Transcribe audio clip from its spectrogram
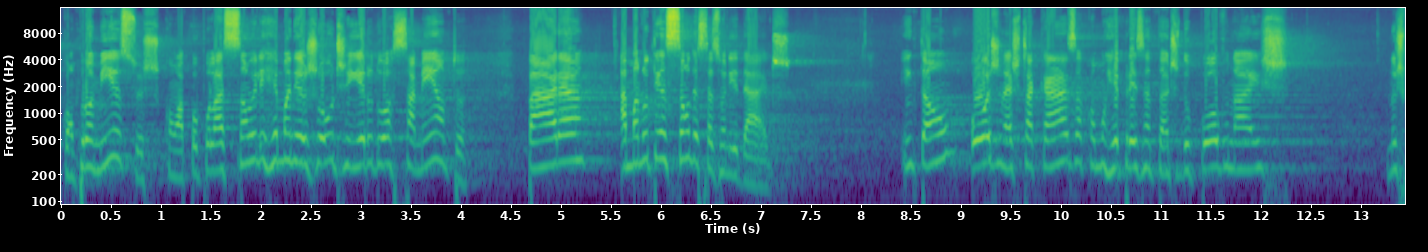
compromissos com a população, ele remanejou o dinheiro do orçamento para a manutenção dessas unidades. Então, hoje, nesta casa, como representante do povo, nós nos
